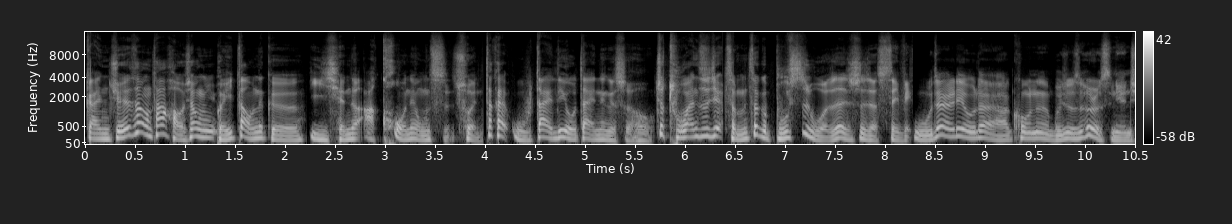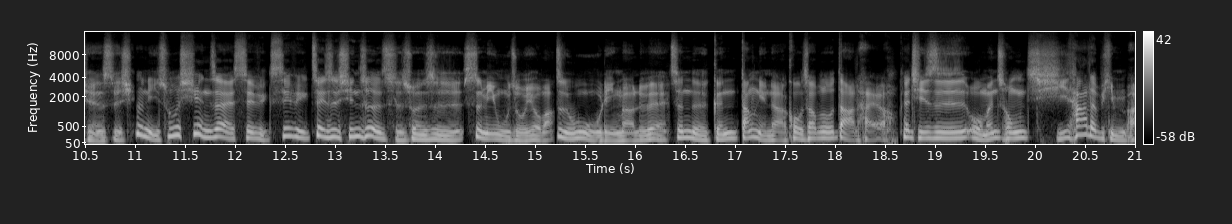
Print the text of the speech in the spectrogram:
感觉上它好像回到那个以前的 Accord 那种尺寸，大概五代六代那个时候，就突然之间，怎么这个不是我认识的 Civic？五代六代 Accord 那不就是二十年前的事情？那你说现在 Civic Civic 这次新车的尺寸是四米五左右吧，四五五零嘛，对不对？真的跟当年的 Accord 差不多大台啊。那其实我们从其他的品牌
